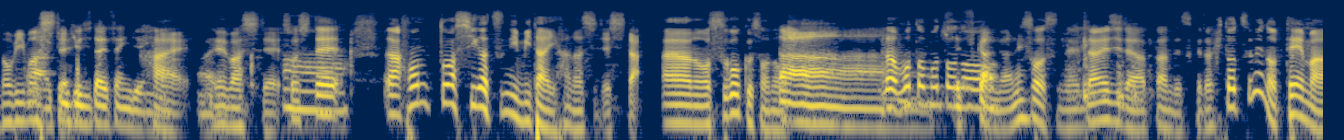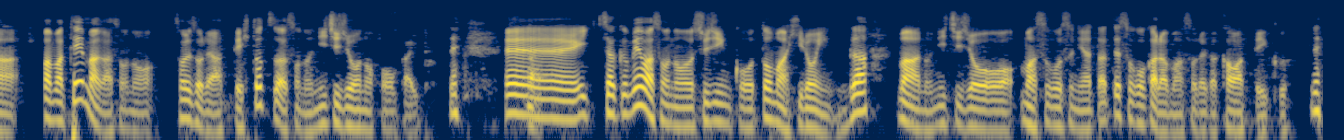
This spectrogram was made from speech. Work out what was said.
伸びまして緊、急事態宣言が。はい、はい出まして、そして、あ本当は4月に見たい話でした。あの、すごくその、ああ。もともとの、ね。そうですね、大事であったんですけど、一つ目のテーマ、まあまあテーマがその、それぞれあって、一つはその日常の崩壊と。ね。えー一作目はその主人公とまあヒロインが、まああの日常をまあ過ごすにあたって、そこからまあそれが変わっていく。ね。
